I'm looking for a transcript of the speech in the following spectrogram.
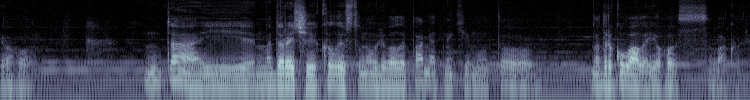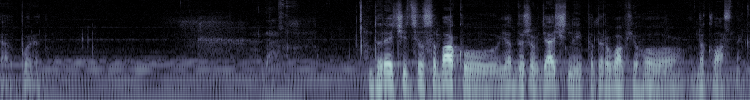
його. Так, і ми, до речі, коли встановлювали пам'ятник йому, то надрукували його з собакою поряд. До речі, цю собаку я дуже вдячний, подарував його однокласник.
